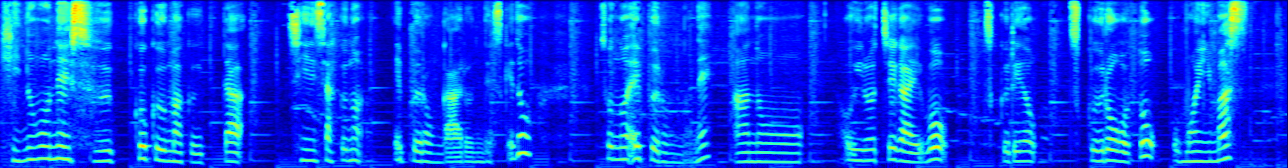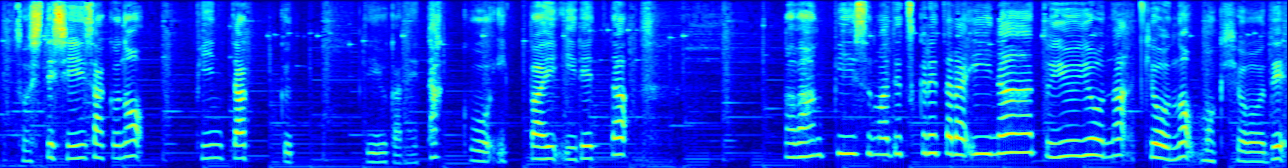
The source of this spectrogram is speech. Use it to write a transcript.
昨日ねすっごくうまくいった新作のエプロンがあるんですけどそのエプロンのねあのお色違いを作れ作ろうと思います。そして新作のピンタックっていうかねタックをいっぱい入れたまあ、ワンピースまで作れたらいいなというような今日の目標で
